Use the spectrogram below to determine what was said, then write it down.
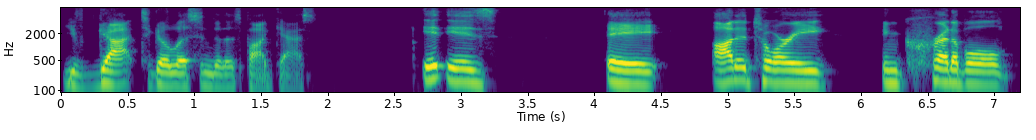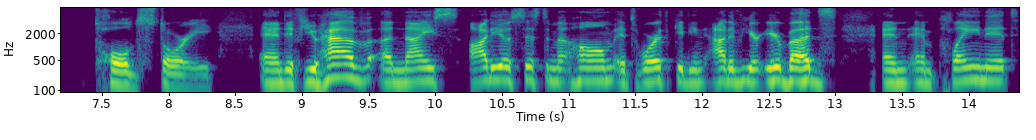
you've got to go listen to this podcast. It is a auditory, incredible told story. And if you have a nice audio system at home, it's worth getting out of your earbuds and, and playing it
